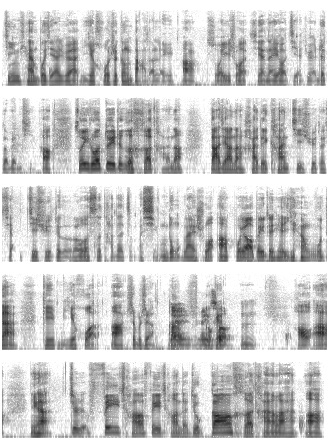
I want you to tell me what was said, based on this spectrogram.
今天不解决，以后是更大的雷啊！所以说现在要解决这个问题啊！所以说对这个和谈呢，大家呢还得看继续的下继续这个俄罗斯它的怎么行动来说啊，不要被这些烟雾弹给迷惑了啊！是不是？对，没错。嗯，好啊，你看，就是非常非常的，就刚和谈完啊，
